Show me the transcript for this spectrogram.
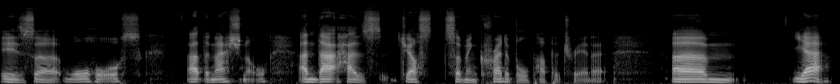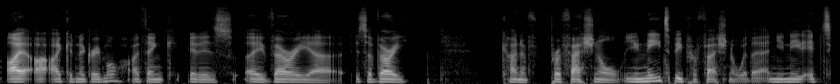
is uh, Warhorse at the National, and that has just some incredible puppetry in it. Um, yeah, I, I I couldn't agree more. I think it is a very uh it's a very kind of professional. You need to be professional with it, and you need it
